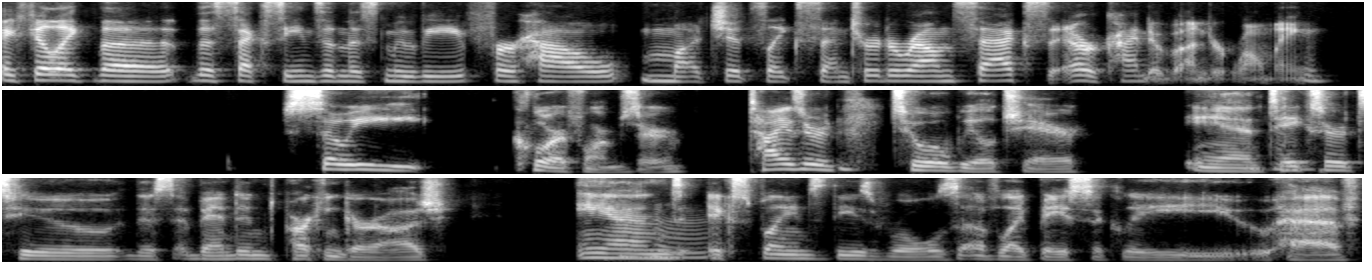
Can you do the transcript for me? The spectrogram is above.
i feel like the the sex scenes in this movie for how much it's like centered around sex are kind of underwhelming So he chloroforms her, ties her to a wheelchair, and Mhm. takes her to this abandoned parking garage and Mhm. explains these rules of like basically you have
